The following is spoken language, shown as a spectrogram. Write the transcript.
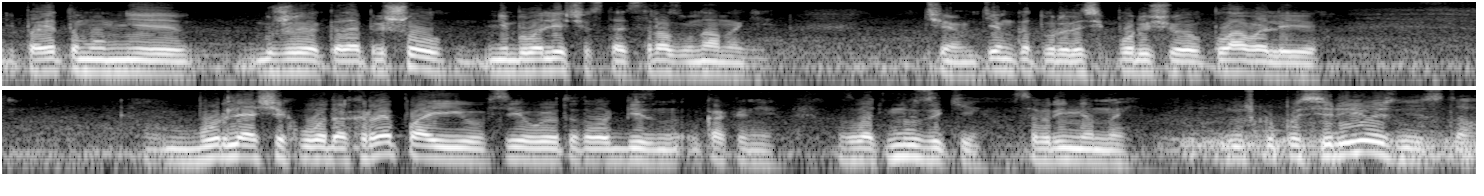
И поэтому мне уже, когда пришел, мне было легче встать сразу на ноги, чем тем, которые до сих пор еще плавали бурлящих водах рэпа и всего вот этого бизнеса, как они называть, музыки современной. Немножко посерьезнее стал.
